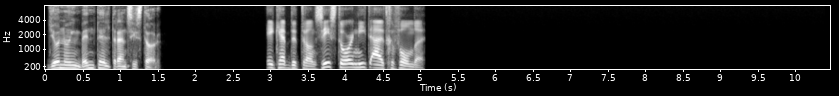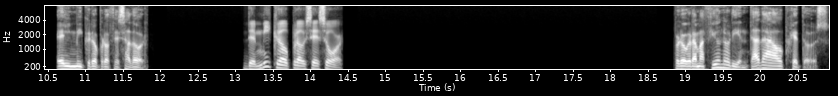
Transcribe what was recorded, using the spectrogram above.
Yo no inventé el transistor. Ik heb de transistor niet uitgevonden. El microprocesador. De microprocessor. Programación orientada a objetos.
